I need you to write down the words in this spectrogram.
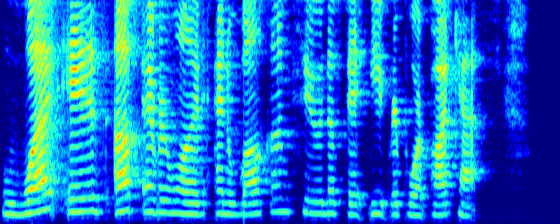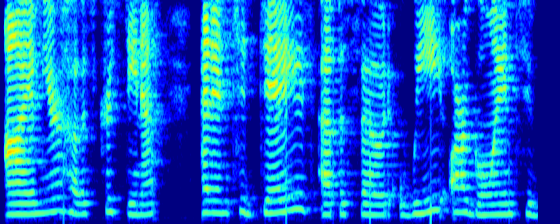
What is up, everyone, and welcome to the Fit Beaute Report podcast. I'm your host, Christina, and in today's episode, we are going to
